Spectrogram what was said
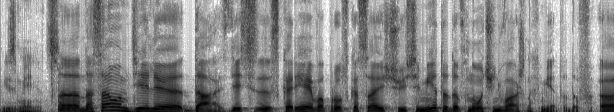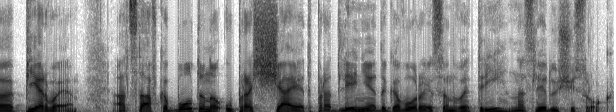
изменятся? Э, На самом деле, да, здесь э, скорее вопрос, касающийся методов, но очень важных методов. Э, Первое. Отставка Болтона упрощает продление договора СНВ-3 на следующий срок.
